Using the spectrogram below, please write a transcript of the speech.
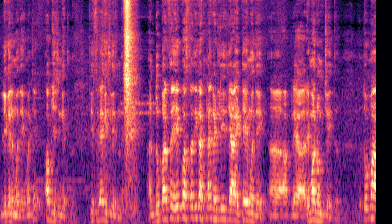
लिगलमध्ये म्हणजे ऑब्जेक्शन घेतलं. तिसरी काय घेतलीच नाही. आणि दुपारचा एक वाजता जी घटना घडली ज्या आय टी आयमध्ये आपल्या रिमांड होमच्या इथं तर तो मा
